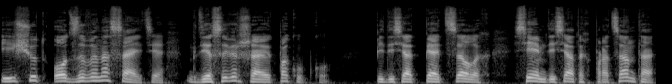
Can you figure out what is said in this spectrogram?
ищут отзывы на сайте, где совершают покупку. 55,7%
